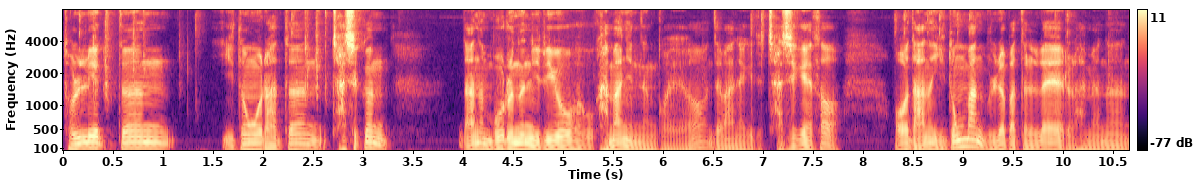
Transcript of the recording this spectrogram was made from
돌리든 이동을 하든 자식은 나는 모르는 일이요 하고 가만히 있는 거예요. 근데 만약에 이제 자식에서 어 나는 이동만 물려받을래를 하면은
